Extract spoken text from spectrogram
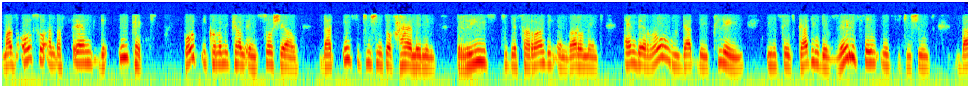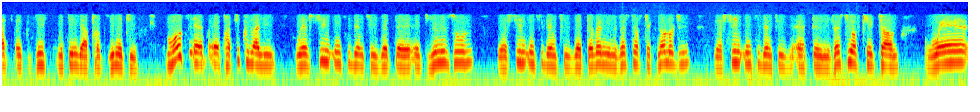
must also understand the impact, both economical and social, that institutions of higher learning brings to the surrounding environment and the role that they play in safeguarding the very same institutions that exist within their proximity. Most uh, uh, particularly, we have seen incidences at, uh, at UNIZUL, we have seen incidences at Durban University of Technology, we have seen incidences at the University of Cape Town where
